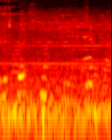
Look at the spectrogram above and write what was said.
I-request na.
